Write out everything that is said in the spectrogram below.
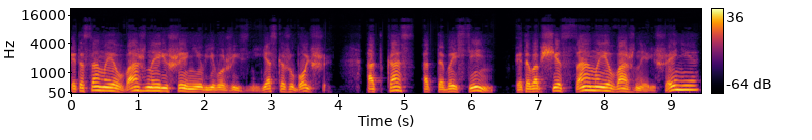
Это самое важное решение в его жизни, я скажу больше. Отказ от ТБ-7 — это вообще самое важное решение,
